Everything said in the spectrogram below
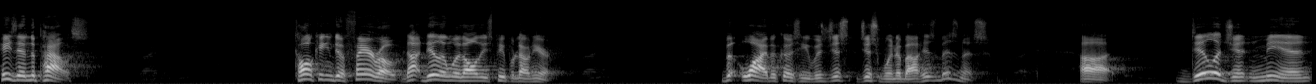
He's in the palace. Talking to Pharaoh, not dealing with all these people down here. But why? Because he was just, just went about his business. Uh, diligent men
